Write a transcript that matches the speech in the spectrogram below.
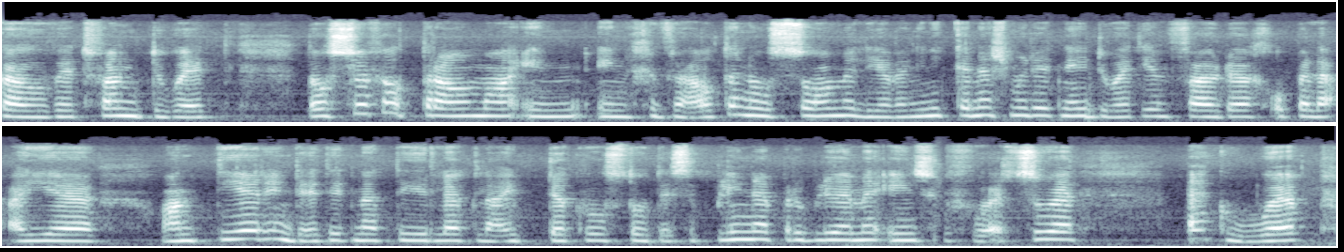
COVID, van dood, daar's soveel trauma en en geweld in ons samelewing en die kinders moet dit net dood eenvoudig op hulle eie hanteer en dit het natuurlik lei dikwels tot dissipline probleme ensovoorts. So ek hoop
